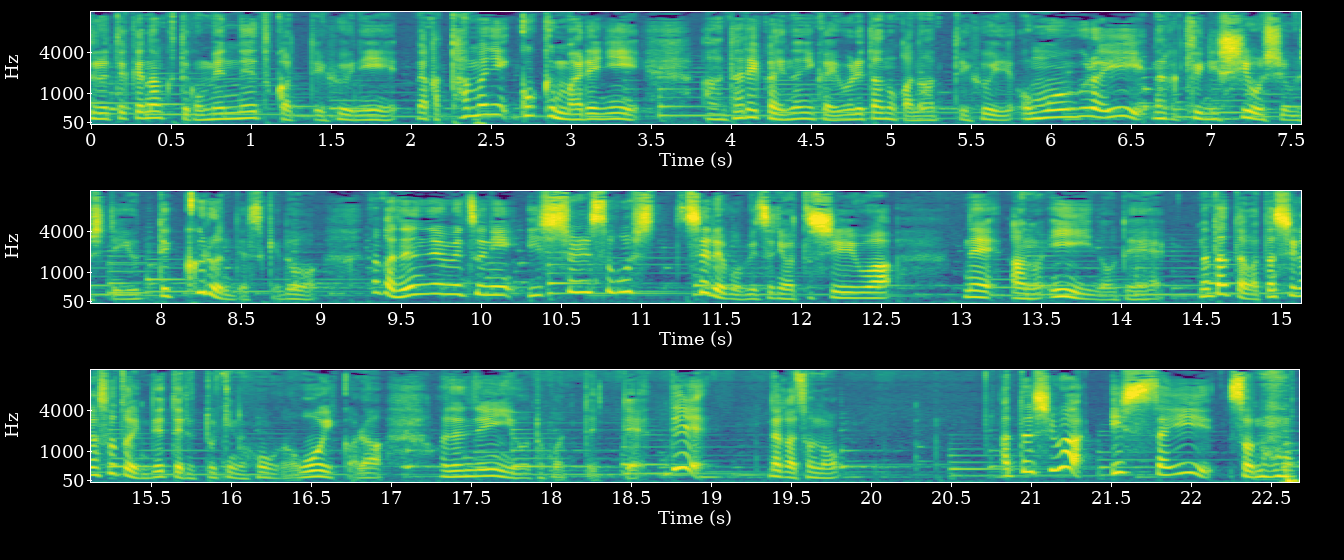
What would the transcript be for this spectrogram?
れてけなくてごめんねとかっていう風になんかたまにごくまれにあ誰かに何か言われたのかなっていう風に思うぐらいなんか急にしおしおして言ってくるんですけどなんか全然別に一緒に過ごせれば別に私は。ね、あのいいのでだったら私が外に出てる時の方が多いから全然いいよとかって言って。でだからその私は一切その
